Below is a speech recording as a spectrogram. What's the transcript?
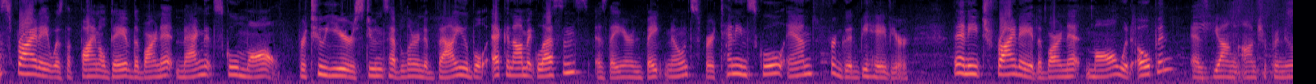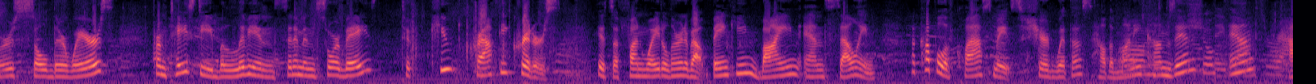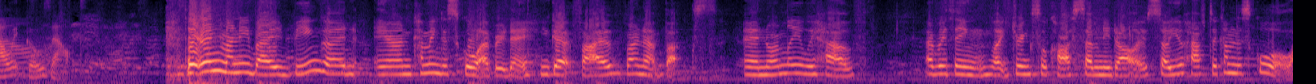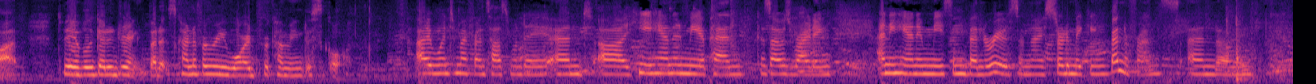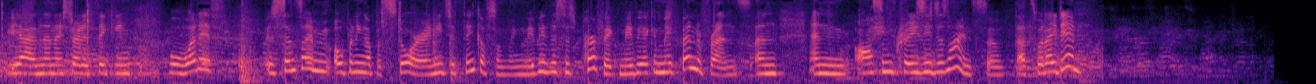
Last Friday was the final day of the Barnette Magnet School Mall. For two years, students have learned valuable economic lessons as they earn bank notes for attending school and for good behavior. Then each Friday, the Barnette Mall would open as young entrepreneurs sold their wares, from tasty Bolivian cinnamon sorbets to cute, crafty critters. It's a fun way to learn about banking, buying, and selling. A couple of classmates shared with us how the money comes in and how it goes out. They earn money by being good and coming to school every day. You get five Barnette bucks. And normally we have everything, like drinks will cost $70. So you have to come to school a lot to be able to get a drink, but it's kind of a reward for coming to school. I went to my friend's house one day and uh, he handed me a pen because I was writing, and he handed me some Bendaroos, and I started making bender friends. And um, yeah, and then I started thinking, well, what if, since I'm opening up a store, I need to think of something. Maybe this is perfect. Maybe I can make bender friends and and awesome, crazy designs. So that's what I did.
